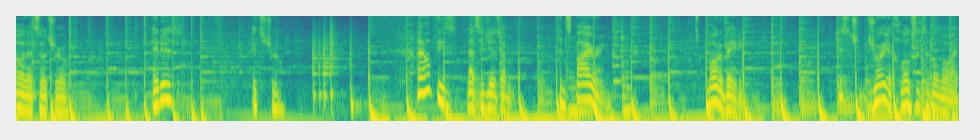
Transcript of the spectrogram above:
Oh, that's so true. It is. It's true. I hope these messages are inspiring, motivating. Just draw you closer to the Lord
